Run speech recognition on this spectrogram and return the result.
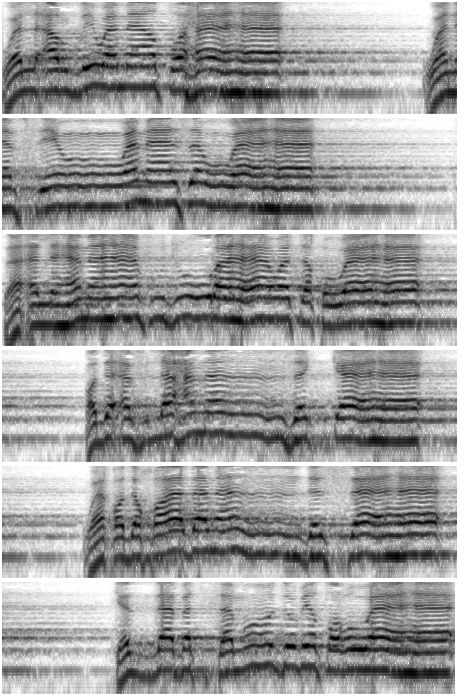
والأرض وما طحاها ونفس وما سواها فألهمها فجورها وتقواها قد أفلح من زكاها وقد خاب من دساها كذبت ثمود بطغواها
